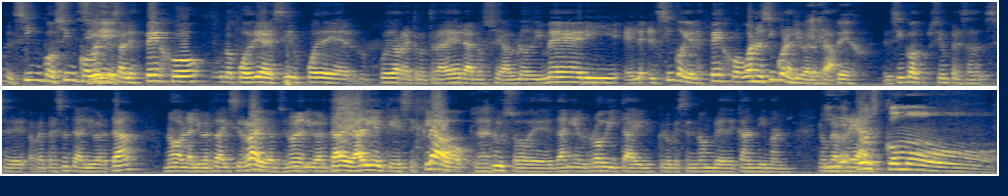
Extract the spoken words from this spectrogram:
¿no? El 5, cinco Sí. veces al espejo, uno podría decir, puede, puede retrotraer a, no sé, a Bloody Mary, el 5 y el espejo, bueno, el 5 es la libertad. El 5 siempre se, se representa la libertad, no la libertad de Easy Rider, sino la libertad de alguien que es esclavo, Claro. incluso eh, Daniel Robitaille, creo que es el nombre de Candyman, Y nombre después real. cómo,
